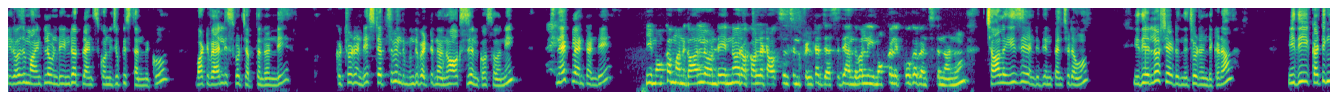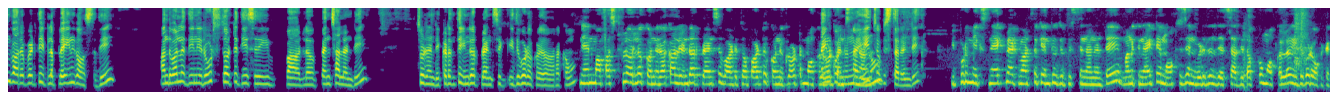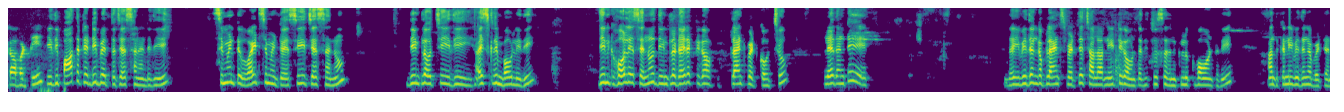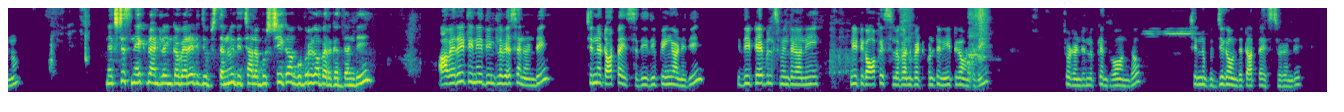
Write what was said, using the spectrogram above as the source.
ఈ రోజు మా ఇంట్లో ఉండే ఇండోర్ ప్లాంట్స్ కొన్ని చూపిస్తాను మీకు. వాటి వాల్యూస్ కూడా చెప్తానండి. ఇక్కడ చూడండి స్టెప్స్ మీద ముందు పెట్టినాను ఆక్సిజన్ కోసం అని. స్నేక్ ప్లాంట్ అండి. ఈ మొక్క మన గాలిలో ఉండే ఎన్నో రకాల టాక్సిల్స్ ఫిల్టర్ చేస్తుంది. అందువల్ల ఈ మొక్కలు ఎక్కువగా పెంచుతున్నాను. చాలా ఈజీ అండి దీన్ని పెంచడం. ఇది ఎల్లో షేడ్ ఉంది చూడండి ఇక్కడ. ఇది కటింగ్ ద్వారా పెడితే ఇట్లా ప్లెయిన్గా వస్తుంది. అందువల్ల దీని రూట్స్ తోటి తీసి పెంచాలండి. చూడండి ఇక్కడంతా ఇండోర్ ప్లాంట్స్ ఇది కూడా ఒక రకం నేను మా ఫస్ట్ ఫ్లోర్లో కొన్ని రకాల ఇండోర్ ప్లాంట్స్ వాటితో పాటు కొన్ని క్రోటన్ మొక్కలు కొన్ని ఉన్నాయి. చూపిస్తారండి? ఇప్పుడు మీకు స్నేక్ ప్లాంట్ మట్టుకు ఎందుకు చూపిస్తున్నానంటే మనకి నైట్ టైం ఆక్సిజన్ విడుదల చేస్తే అది తక్కువ మొక్కల్లో ఇది కూడా ఒకటి కాబట్టి. ఇది పాత టెడ్డీ బేర్తో చేస్తానండి ఇది. సిమెంట్ వైట్ సిమెంట్ వేసి చేశాను దీంట్లో వచ్చి ఇది ఐస్ క్రీమ్ బౌల్ ఇది. దీనికి హోల్ వేసాను. దీంట్లో డైరెక్ట్గా ప్లాంట్ పెట్టుకోవచ్చు. లేదంటే ఈ విధంగా ప్లాంట్స్ పెడితే చాలా నీట్గా ఉంటుంది చూసేదానికి లుక్ బాగుంటుంది. అందుకని ఈ విధంగా పెట్టాను. నెక్స్ట్ స్నేక్ ప్లాంట్లో ఇంకా వెరైటీ చూపిస్తాను. ఇది చాలా బుష్షీగా గుబురుగా పెరగద్దండి. ఆ వెరైటీని దీంట్లో వేసానండి. చిన్న టాటా ఇస్తుంది. ఇది పింగాణ్ ఇది ఇది టేబుల్స్ మీద కానీ నీట్గా ఆఫీస్లో కానీ పెట్టుకుంటే నీట్గా ఉంటుంది. చూడండి లుక్ ఎంత బాగుందో. చిన్న బుజ్జిగా ఉంది టాటా ఇస్ చూడండి.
